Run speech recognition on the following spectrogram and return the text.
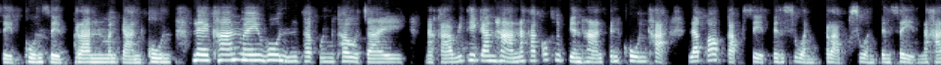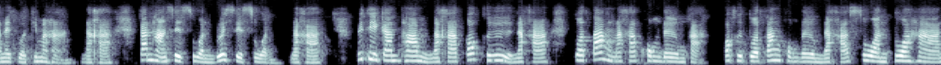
เศษคูณเศษพรันมันการคูณ เลขหารไม่วุ่นถ้าคุณเข้าใจนะคะ วิธีการหารนะคะก็คือเปลี่ยนหารเป็นคูณค่ะ แล้วก็กลับเศษเป็นส่วนกลับส่วนเป็นเศษนะคะ ในตัวที่มาหารนะคะ การหารเศษส่วนด้วยเศษส่วนนะคะ วิธีการทำนะคะก็คือนะคะ ตัวตั้งนะคะคงเดิมค่ะ ก็คือตัวตั้งคงเดิมนะคะ ส่วนตัวหาร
